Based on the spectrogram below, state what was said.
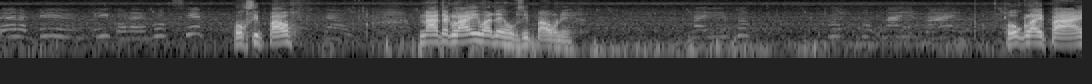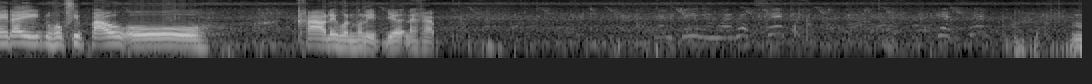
ได้ละปีปีก็ได้หกสิบหกสิบเปาเจ้าน่าจากไรว่าได้หกสิบเปานี่ไปพวกพวกพวกนายไปหกไร่ปลายได้หกสิบเปาโอ้ข้าวได้ผลผลิตเยอะนะครับ นั่นปีหนึ่งวันหกสิบเจ็ดสิบ อื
